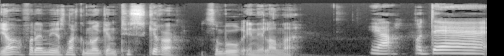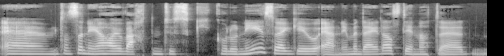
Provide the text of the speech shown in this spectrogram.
Ja, for det er mye snakk om noen tyskere som bor inne i landet. Ja, og det eh, Tanzania har jo vært en tysk koloni, så jeg er jo enig med deg der, Stine, at det,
